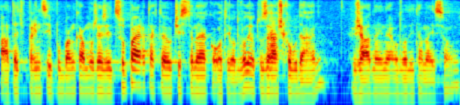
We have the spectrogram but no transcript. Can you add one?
A teď v principu banka může říct, super, tak to je očistené jako o ty odvody, o tu zrážkovou daň. Žádné jiné odvody tam nejsou.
